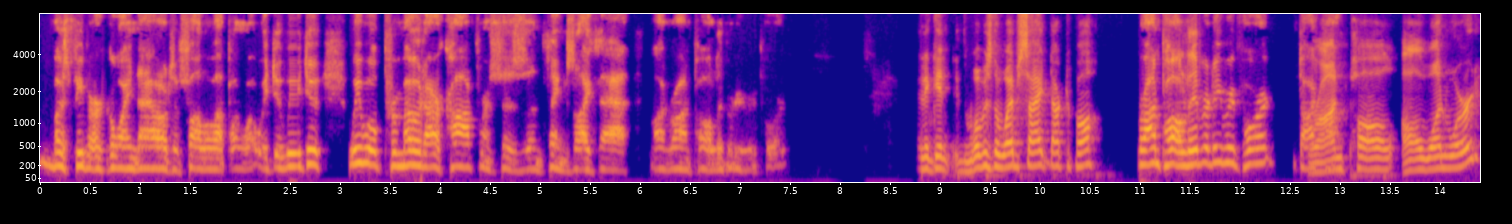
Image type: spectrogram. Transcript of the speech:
most people are going now to follow up on what we do. We do we will promote our conferences and things like that on Ron Paul Liberty Report. And again, what was the website, Dr. Paul? Ron Paul Liberty Report. Ron Paul, all one word.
